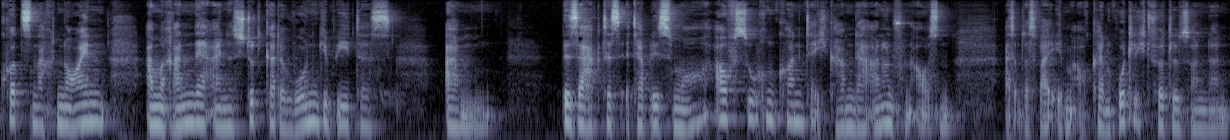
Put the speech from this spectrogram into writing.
kurz nach neun am Rande eines Stuttgarter Wohngebietes ähm, besagtes Etablissement aufsuchen konnte. Ich kam da an und von außen, also das war eben auch kein Rotlichtviertel, sondern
